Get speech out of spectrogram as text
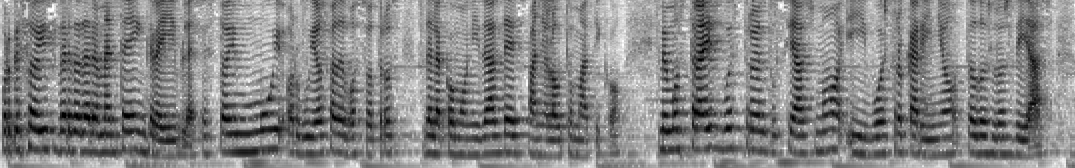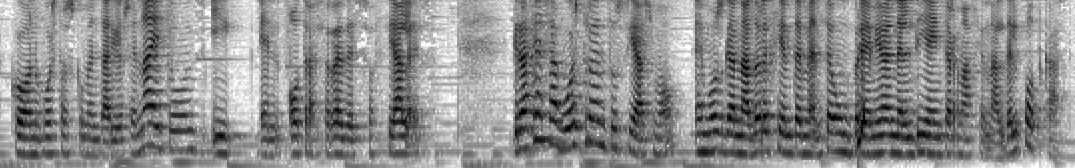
porque sois verdaderamente increíbles. Estoy muy orgullosa de vosotros, de la comunidad de Español Automático. Me mostráis vuestro entusiasmo y vuestro cariño todos los días con vuestros comentarios en iTunes y en otras redes sociales. Gracias a vuestro entusiasmo hemos ganado recientemente un premio en el Día Internacional del Podcast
